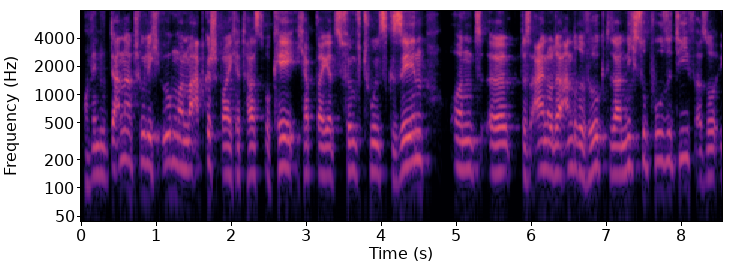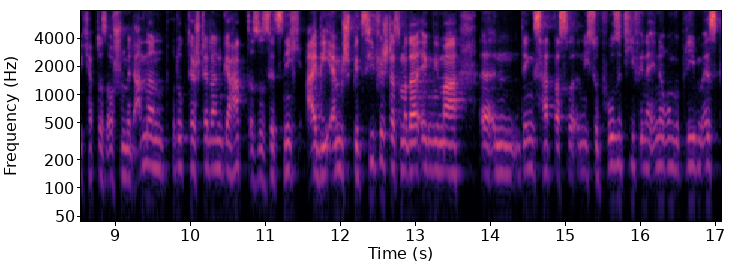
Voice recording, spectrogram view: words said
Und wenn du dann natürlich irgendwann mal abgespeichert hast, okay, ich habe da jetzt fünf Tools gesehen und äh, das eine oder andere wirkte da nicht so positiv. Also ich habe das auch schon mit anderen Produktherstellern gehabt. Also es ist jetzt nicht IBM-spezifisch, dass man da irgendwie mal äh, ein Dings hat, was nicht so positiv in Erinnerung geblieben ist.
